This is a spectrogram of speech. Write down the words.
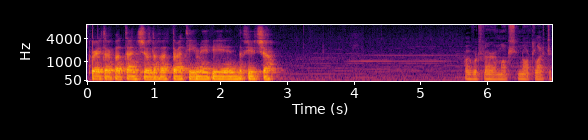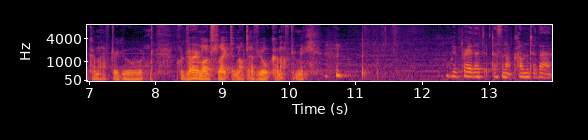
greater potential of a threat he may be in the future. I would very much not like to come after you, and would very much like to not have you come after me. We pray that it does not come to that.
